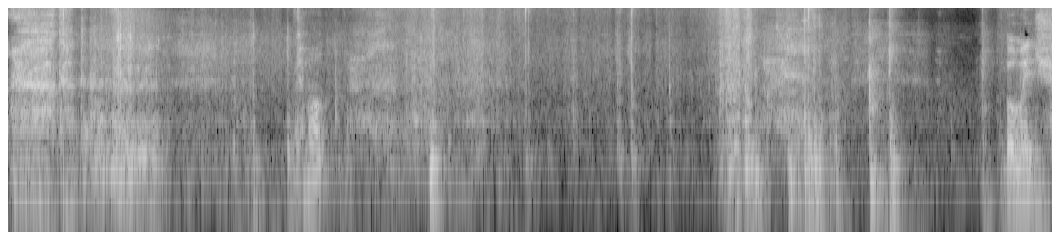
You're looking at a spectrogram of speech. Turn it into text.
Ah, can't get my fingers in. Come on. Homage.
